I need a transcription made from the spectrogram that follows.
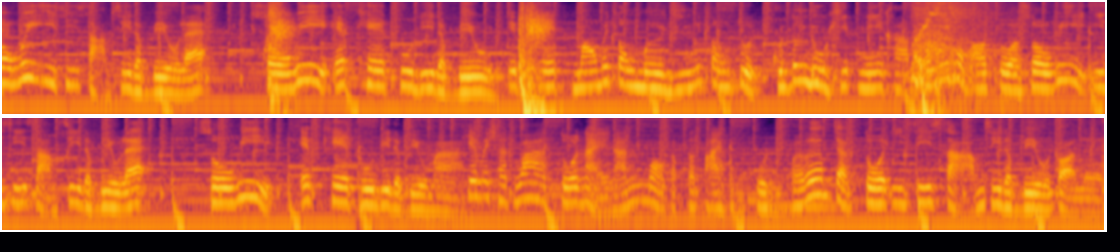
Zowie EC3CW และ Zowie FK2DW APS เมาส์ไม่ตรงมือยิงไม่ตรงจุด คุณต้องดูคลิปนี้ครับวันนี้ผมเอาตัว Zowie EC3CW และ Zowie FK2DW มาเทียบไม่ชัดว่าตัวไหนนั้นเหมาะกับสไตล์ของคุณ มาเริ่มจากตัว EC3CW ก่อนเลย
